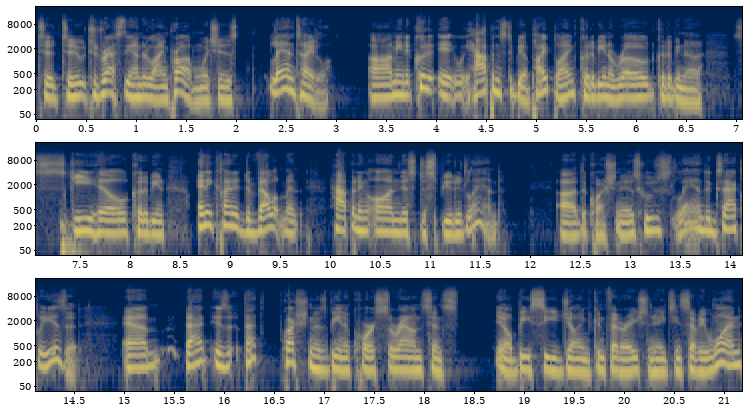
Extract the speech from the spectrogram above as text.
to to to address the underlying problem, which is land title. Uh, I mean, it could it happens to be a pipeline, could have been a road, could have been a ski hill, could have been any kind of development happening on this disputed land. Uh, the question is, whose land exactly is it? Um, that is that question has been, of course, around since you know BC joined Confederation in 1871.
